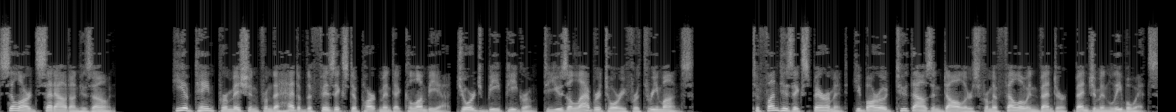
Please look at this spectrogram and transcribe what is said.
Szilard set out on his own. He obtained permission from the head of the physics department at Columbia, George B. Pegram, to use a laboratory for three months. To fund his experiment, he borrowed $2,000 from a fellow inventor, Benjamin Leibowitz.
